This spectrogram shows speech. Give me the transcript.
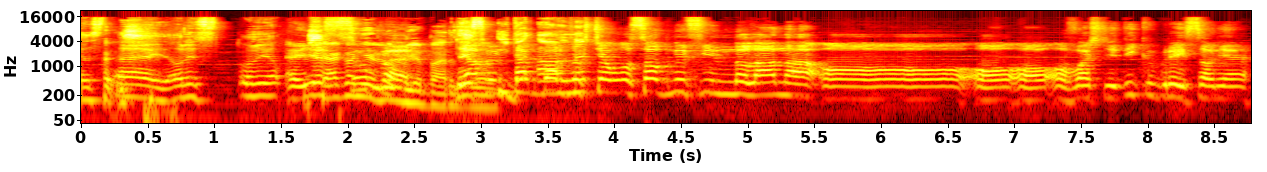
jest? Ej, on jest... On jest... Ej, jest Ja go nie super. lubię bardzo. Ja bym tak bardzo chciał osobny film Nolana o, o, o, o właśnie Dicku Graysonie.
